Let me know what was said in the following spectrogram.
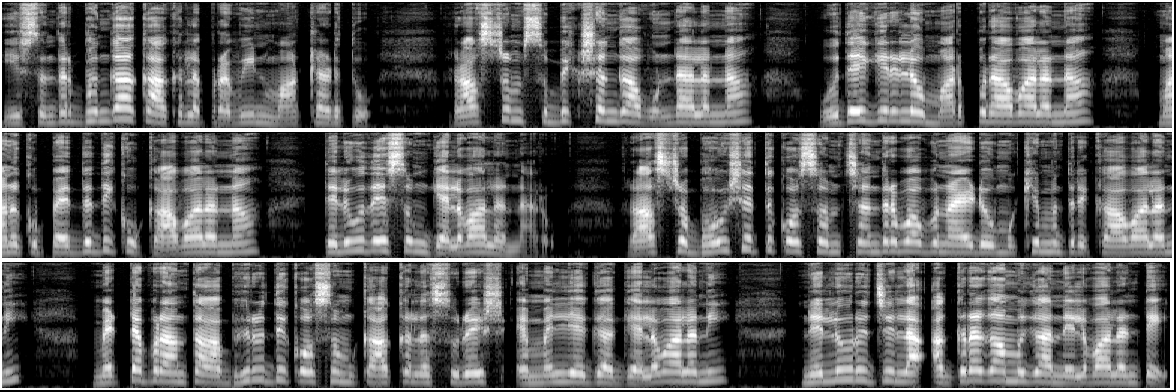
ఈ సందర్భంగా కాకల ప్రవీణ్ మాట్లాడుతూ రాష్ట్రం సుభిక్షంగా ఉండాలన్నా, ఉదయగిరిలో మార్పు రావాలన్నా, మనకు పెద్ద దిక్కు కావాలన్నా తెలుగుదేశం గెలవాలన్నారు. రాష్ట్ర భవిష్యత్తు కోసం చంద్రబాబు నాయుడు ముఖ్యమంత్రి కావాలని, మెట్ట ప్రాంత అభివృద్ధి కోసం కాకల సురేష్ ఎమ్మెల్యేగా గెలవాలని, నెల్లూరు జిల్లా అగ్రగామిగా నిలవాలంటే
